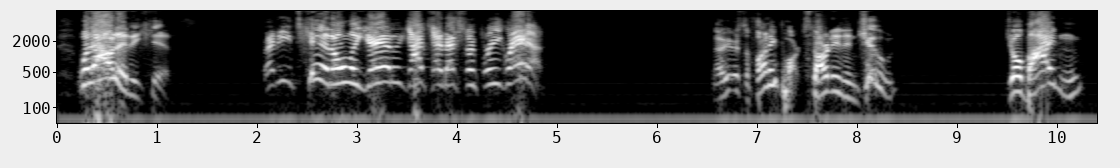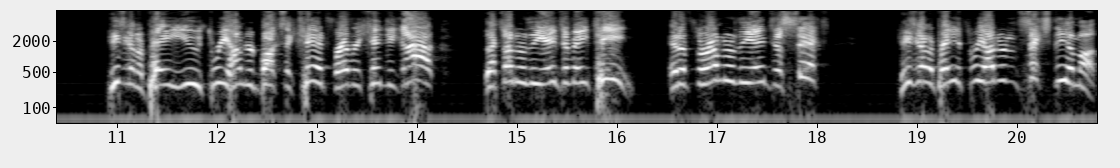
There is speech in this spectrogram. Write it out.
without any kids. Right? Each kid only got, you an extra three grand. Now here's the funny part. Starting in June, Joe Biden, he's going to pay you 300 bucks a kid for every kid you got that's under the age of 18. And if they're under the age of six, he's going to pay you 360 a month.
